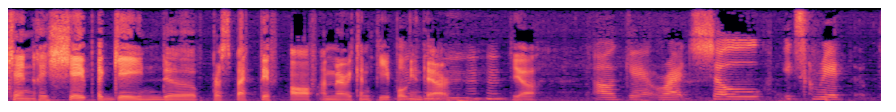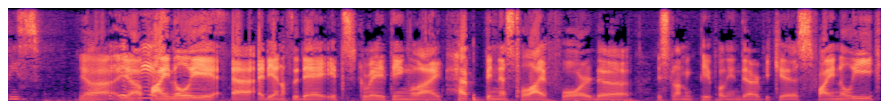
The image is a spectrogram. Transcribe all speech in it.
can reshape again the perspective of American people in there. Yeah. Okay, right. So it's create peace Yeah, yeah. Finally, uh, at the end of the day, it's creating like happiness life for the Islamic people in there because finally,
